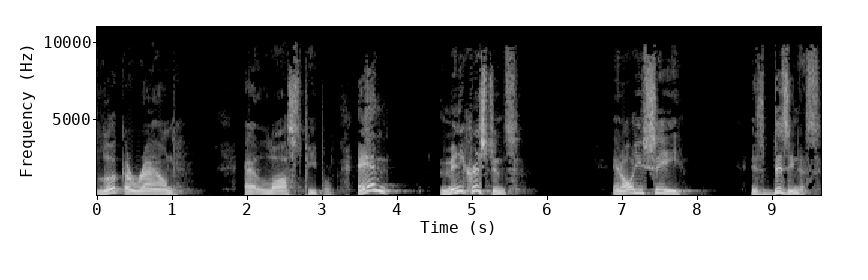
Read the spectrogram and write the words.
Look around at lost people and many Christians, and all you see is busyness.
